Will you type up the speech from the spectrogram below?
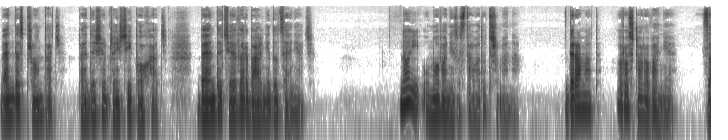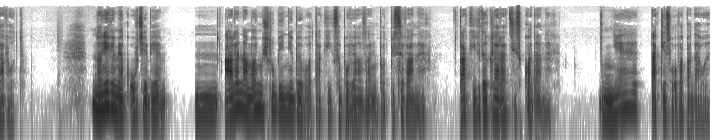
Będę sprzątać, będę się częściej kochać, będę cię werbalnie doceniać. No i umowa nie została dotrzymana. Dramat, rozczarowanie, zawód. No nie wiem jak u ciebie, mm, ale na moim ślubie nie było takich zobowiązań podpisywanych, takich deklaracji składanych. Nie takie słowa padały.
